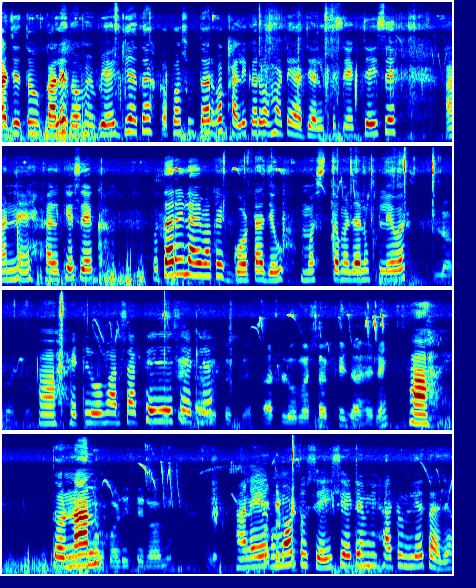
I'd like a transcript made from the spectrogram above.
આજે તો કાલે તો અમે બે ગયા હતા કપાસ ઉતારવા, ખાલી કરવા માટે. આજે હલકે શેક જઈશે અને હલકે શેક ઉતારી લાવ્યા કંઈક ગોટા જેવું મસ્ત મજાનું ફ્લેવર હા એટલું અમારું શાક થઈ જાય છે એટલે. આટલું અમારે શાક થઈ જાય હા તો નાનું. અને એક મોટું છે એ સેટેમની હાટું લેતા તો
